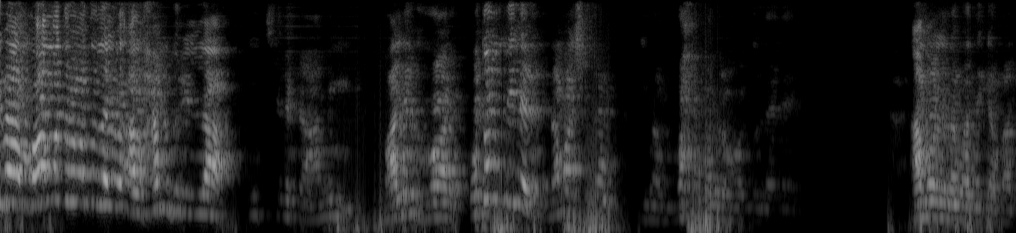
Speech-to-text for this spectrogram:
ইমাম মোহাম্মদ রহমতুল্লাহ আলহামদুলিল্লাহ, এই ছেলেটা আমি বালেক হওয়ার প্রথম দিনের নামাজ পড়ব। ইমাম মোহাম্মদ রহমতুল্লাহ আমল বাদ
